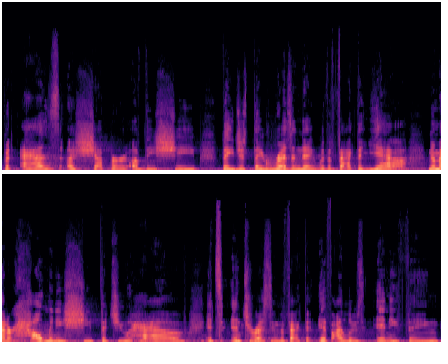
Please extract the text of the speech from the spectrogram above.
But as a shepherd of these sheep, they just they resonate with the fact that, yeah, no matter how many sheep that you have, it's interesting the fact that if I lose anything,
